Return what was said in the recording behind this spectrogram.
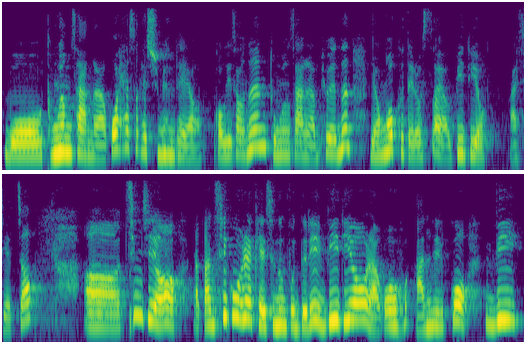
뭐 동영상이라고 해석해 주시면 돼요. 거기서는 동영상이라는 표현은 영어 그대로 써요. 비디오. 아시겠죠? 어, 심지어 약간 시골에 계시는 분들이 비디오라고 안 읽고 비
